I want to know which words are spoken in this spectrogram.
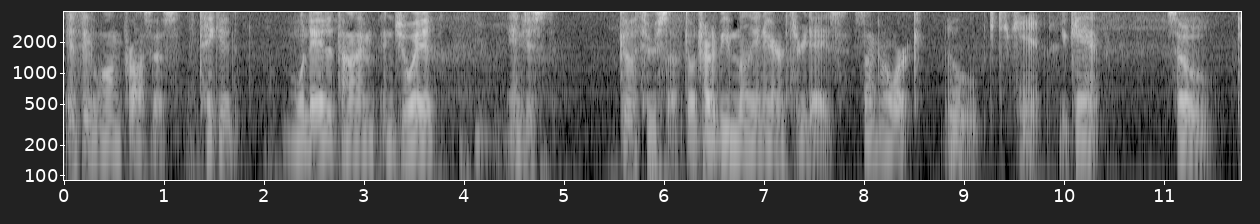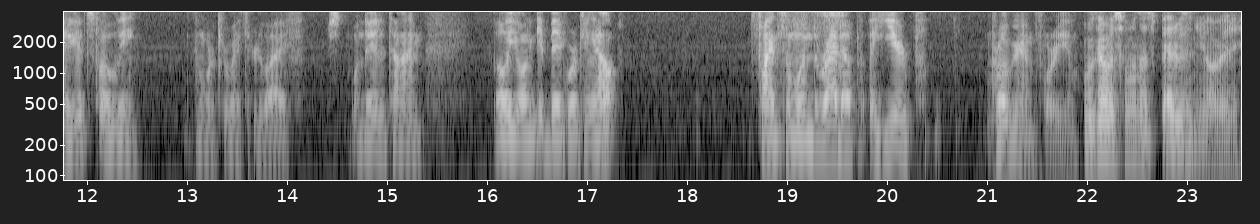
it's a long process. Take it one day at a time, enjoy it, and just go through stuff. Don't try to be a millionaire in three days. It's not gonna work. No, you can't. You can't. So take it slowly and work your way through life, just one day at a time. Oh, you want to get big working out? Find someone to write up a year p- program for you. Work out with someone that's better than you already.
